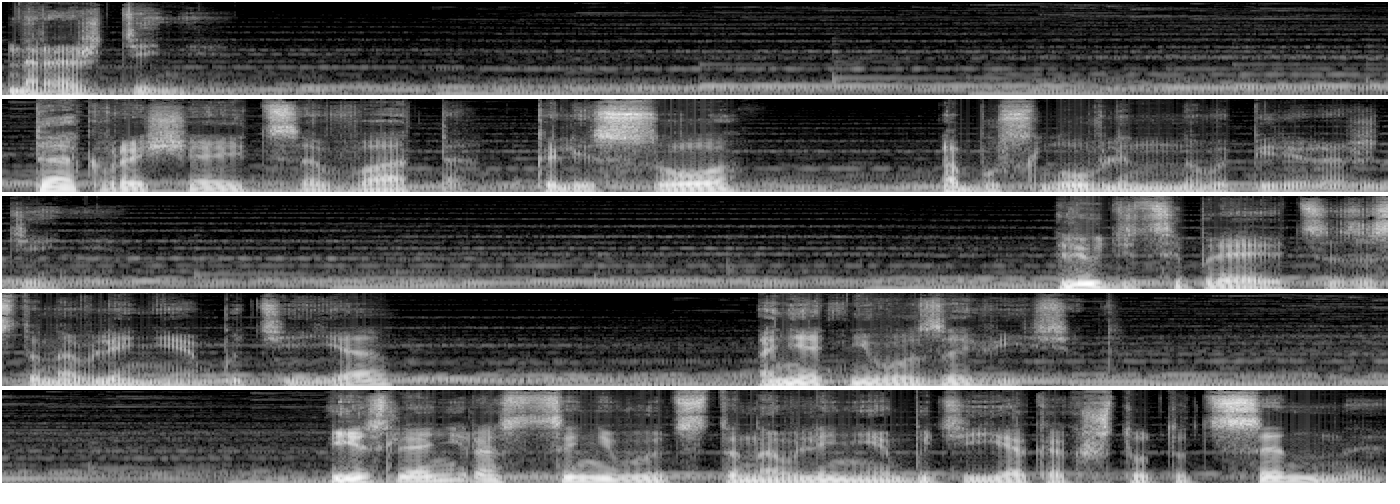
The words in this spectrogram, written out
на рождение. Так вращается вата, колесо обусловленного перерождения. Люди цепляются за становление бытия, они от него зависят. Если они расценивают становление бытия как что-то ценное,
